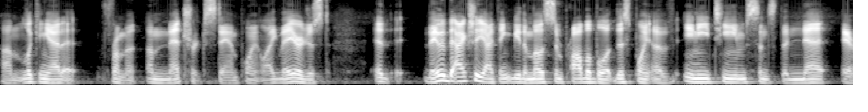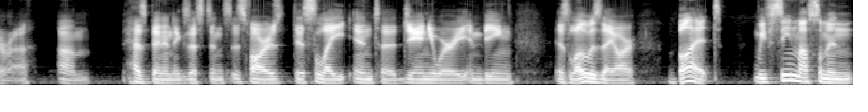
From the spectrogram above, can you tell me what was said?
um, looking at it from a, a metric standpoint. Like they are just, it, they would actually, I think, be the most improbable at this point of any team since the net era um, has been in existence as far as this late into January and being as low as they are. But we've seen Musselman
